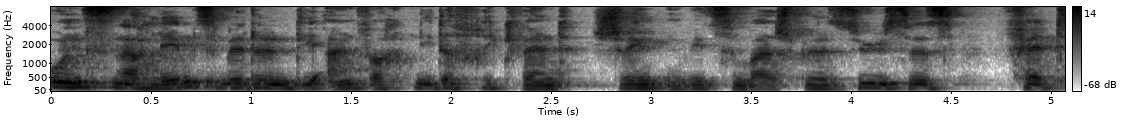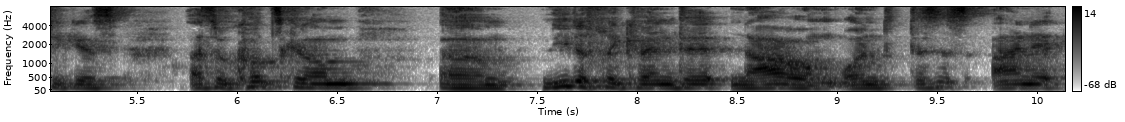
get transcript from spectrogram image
Uns nach Lebensmitteln, die einfach niederfrequent schwingen, wie zum Beispiel süßes, fettiges, also kurz genommen ähm, niederfrequente Nahrung. Und das ist eine,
